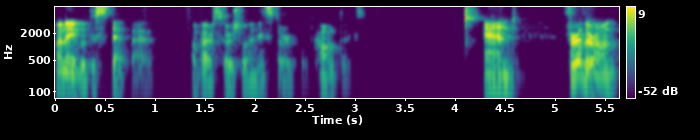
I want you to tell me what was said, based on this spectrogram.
unable to step out of our social and historical context. And further on,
